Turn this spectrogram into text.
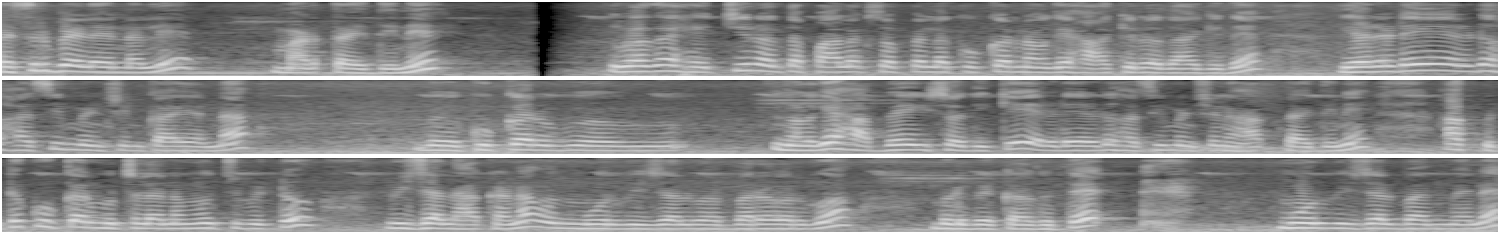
ಹೆಸರು ಬೇಳೆಯಲ್ಲಿ ಮಾಡ್ತಾಯಿದ್ದೀನಿ ಇವಾಗ ಹೆಚ್ಚಿರೋಂಥ ಪಾಲಕ್ ಸೊಪ್ಪೆಲ್ಲ ಕುಕ್ಕರ್ ನಮಗೆ ಹಾಕಿರೋದಾಗಿದೆ. ಎರಡೇ ಎರಡು ಹಸಿ ಮೆಣಸಿನ್ಕಾಯನ್ನು ಕುಕ್ಕರ್ ನೊಳಗೆ ಹಬ್ಬೇಯಿಸೋದಕ್ಕೆ ಎರಡೇ ಎರಡು ಹಸಿ ಮೆಣಸಿನ ಹಾಕ್ತಾಯಿದ್ದೀನಿ ಹಾಕ್ಬಿಟ್ಟು ಕುಕ್ಕರ್ ಮುಚ್ಚಳನ ಮುಚ್ಚಿಬಿಟ್ಟು ವಿಜಲ್ ಹಾಕೋಣ. ಒಂದು ಮೂರು ವಿಜಲ್ ಬರೋವರೆಗೂ ಬಿಡಬೇಕಾಗುತ್ತೆ. ಮೂರು ವಿಜಲ್ ಬಂದಮೇಲೆ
